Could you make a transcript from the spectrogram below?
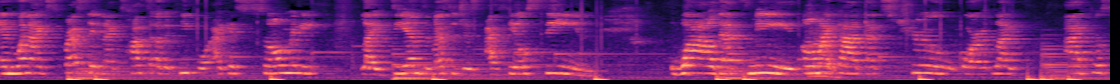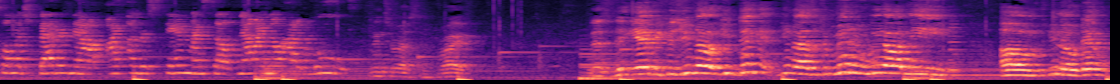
and when I express it and I talk to other people, I get so many like DMs and messages. I feel seen. Wow, that's me. Oh my God, that's true. Or like, I feel so much better now. I understand myself. Now I know how to move. Interesting, right? That's, yeah, because you know, you dig it. You know, as a community, we all need, um, you know, they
